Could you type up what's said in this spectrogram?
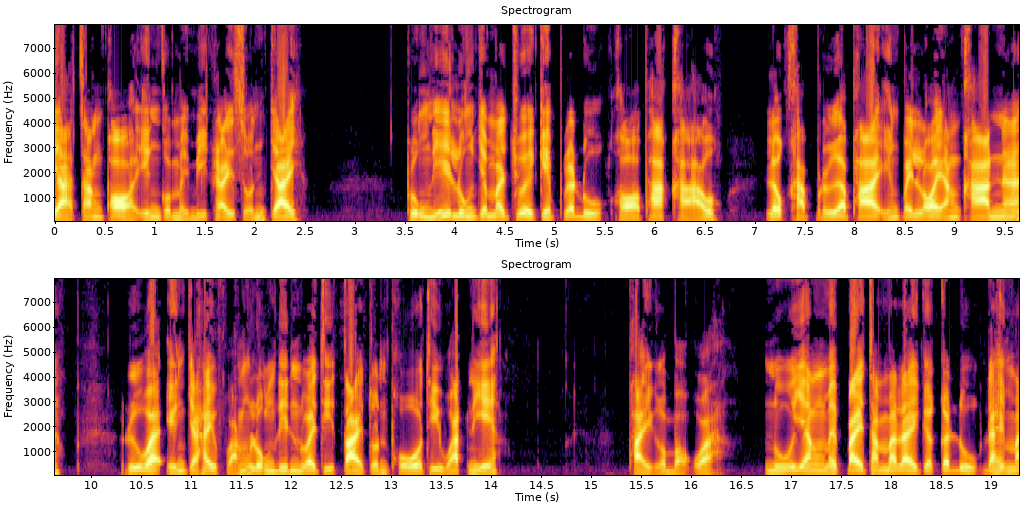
ญาติทางพ่อเองก็ไม่มีใครสนใจ พรุ่งนี้ลุงจะมาช่วยเก็บกระดูกห่อผ้าขาว แล้วขับเรือพาเองไปลอยอังคารนะ หรือว่าเองจะให้ฝังลงดินไว้ที่ใต้ต้นโพที่วัดนี้ไผ่ก็บอกว่า หนูยังไม่ไปทำอะไรกับกระดูกได้ไหม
